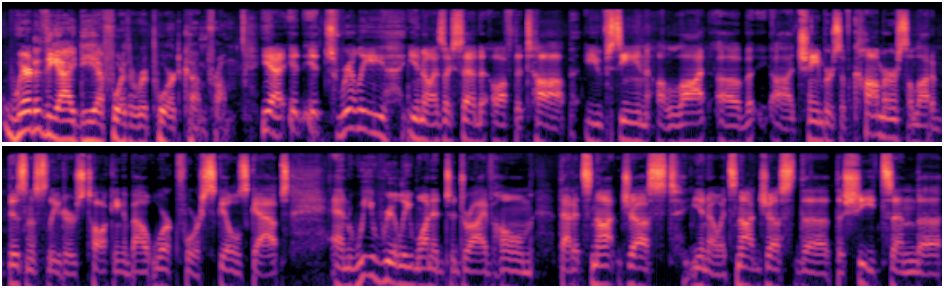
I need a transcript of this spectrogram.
where did the idea for the report come from? Yeah, it, it's really, you know, as I said off the top, you've seen a lot of uh, chambers of commerce, a lot of business leaders talking about workforce skills gaps. And we really wanted to drive home that it's not just, you know, it's not just the, the Sheetz and the,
